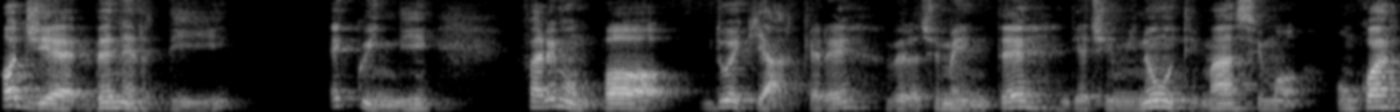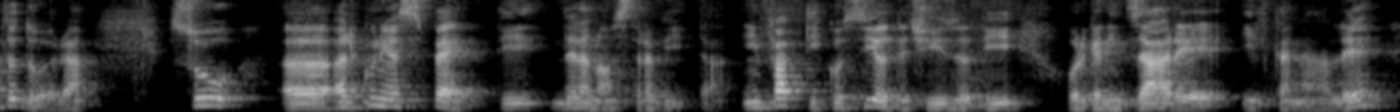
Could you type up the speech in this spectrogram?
Oggi è venerdì e quindi faremo un po' due chiacchiere, velocemente, 10 minuti, massimo un quarto d'ora, su uh, alcuni aspetti della nostra vita. Infatti così ho deciso di organizzare il canale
